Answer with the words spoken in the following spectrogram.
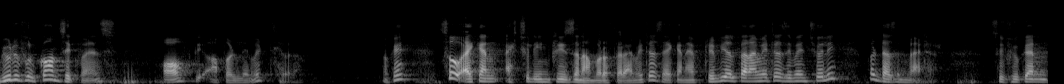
beautiful consequence of the upper limit theorem. Okay. So, I can actually increase the number of parameters, I can have trivial parameters eventually but does not matter. So, if you can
